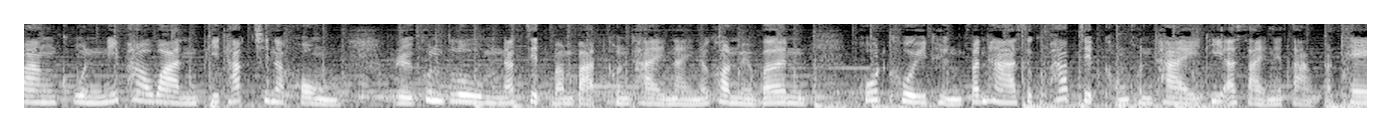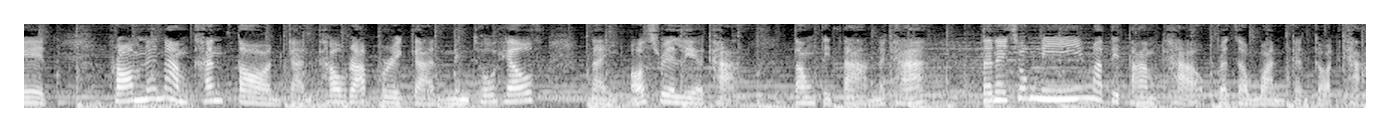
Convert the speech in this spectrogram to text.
ฟังคุณนิพาวันพิทักษ์ชินพงศ์หรือคุณบลูมนักจิตบำบัดคนไทยในนครเมลเบิร์นพูดคุยถึงปัญหาสุขภาพจิตของคนไทยที่อาศัยในต่างประเทศ พร้อมแนะนำขั้นตอนการเข้ารับบริการ mental health ในออสเตรเลียค่ะ ต้องติดตามนะคะ แต่ในช่วงนี้มาติดตามข่าวประจำวันกันก่อนค่ะ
